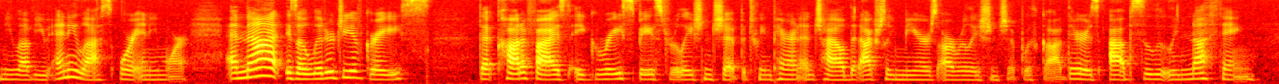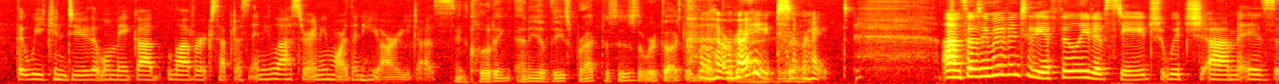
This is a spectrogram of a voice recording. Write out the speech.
me love you any less or any more. And that is a liturgy of grace that codifies a grace based relationship between parent and child that actually mirrors our relationship with God. There is absolutely nothing that we can do that will make God love or accept us any less or any more than He already does. Including any of these practices that we're talking about. right, yeah. right. Um, so as we move into the affiliative stage, which um, is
